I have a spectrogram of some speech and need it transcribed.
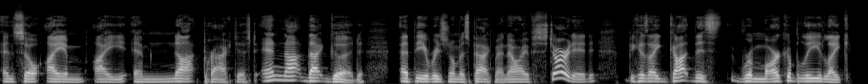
and so I am I am not practiced and not that good at the original Miss Pac-Man. Now I've started because I got this remarkably like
